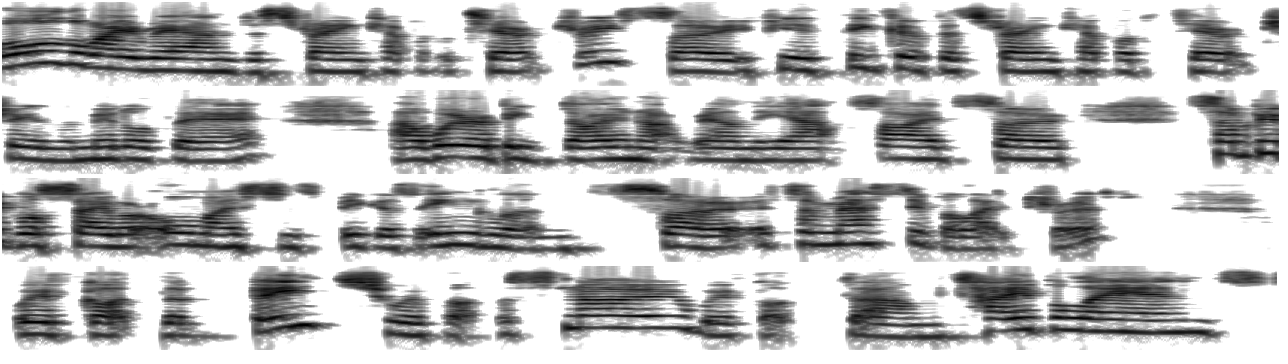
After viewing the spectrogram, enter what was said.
all the way around Australian Capital Territory. So if you think of Australian Capital Territory in the middle there, uh, we're a big donut around the outside. So some people say we're almost as big as England. So it's a massive electorate. We've got the beach, we've got the snow, we've got um, tablelands.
